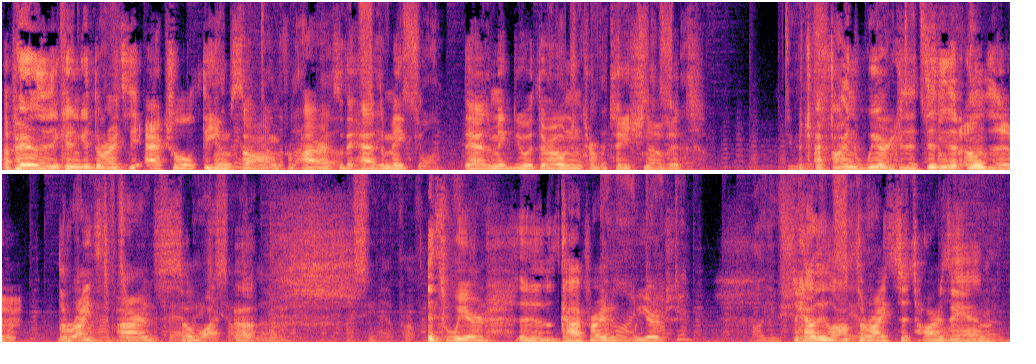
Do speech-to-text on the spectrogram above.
Apparently, they couldn't get the rights to the actual theme song for Pirates, so they had to make they had to make do with their own interpretation of it, which I find weird because it's Disney that owns the the rights to Pirates. So why? Uh, it's weird. The copyright is weird. Like how they lost the rights to Tarzan,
